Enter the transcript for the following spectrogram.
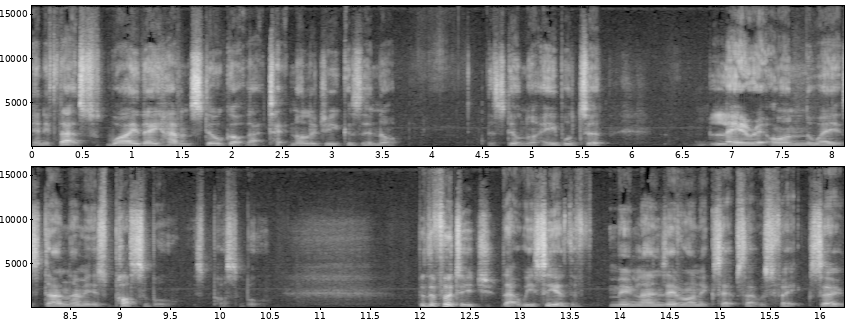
and if that's why they haven't still got that technology because they're not they're still not able to layer it on the way it's done. I mean it's possible. It's possible. But the footage that we see of the moon lands everyone accepts that was fake. So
